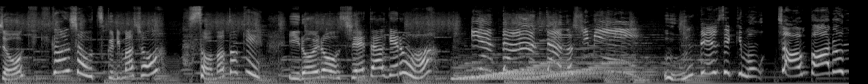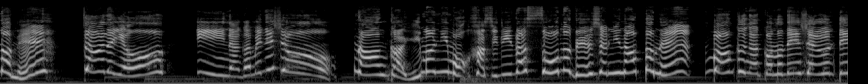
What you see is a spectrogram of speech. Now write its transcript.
蒸気機関車を作りましょう。その時いろいろ教えてあげるわ。やったー楽しみ。運転席もちゃんとあるんだね。そうだよ。いい眺めでしょなんか今にも走り出しそうな電車になったね。僕がこの電車運転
